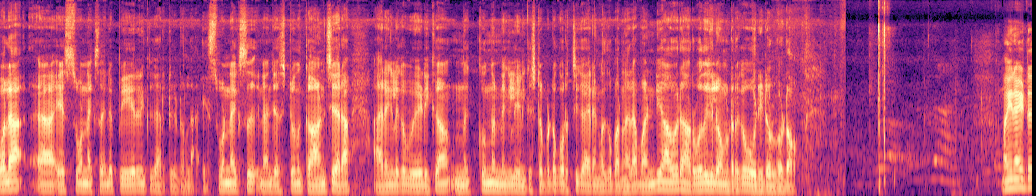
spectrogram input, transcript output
ഓല എസ് വൺ എക്സ് അതിന്റെ പേര് എനിക്ക് കറക്റ്റ് കിട്ടുന്നില്ല. എസ് വൺ എക്സ് ഞാൻ ജസ്റ്റ് ഒന്ന് കാണിച്ചു തരാം. ആരെങ്കിലുമൊക്കെ മേടിക്കാൻ നിൽക്കുന്നുണ്ടെങ്കിൽ എനിക്ക് ഇഷ്ടപ്പെട്ട കുറച്ച് കാര്യങ്ങളൊക്കെ പറഞ്ഞുതരാം വണ്ടി ആ ഒരു അറുപത് കിലോമീറ്ററൊക്കെ ഓടിയിട്ടുള്ളൂ കേട്ടോ. മെയിനായിട്ട്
